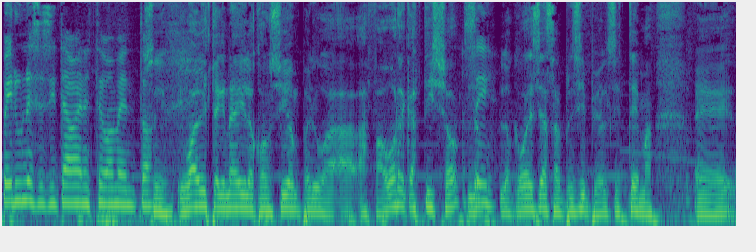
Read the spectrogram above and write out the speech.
Perú necesitaba en este momento. Sí, igual viste que nadie lo en Perú. A, a favor de Castillo, lo, que vos decías al principio, el sistema. Eh,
